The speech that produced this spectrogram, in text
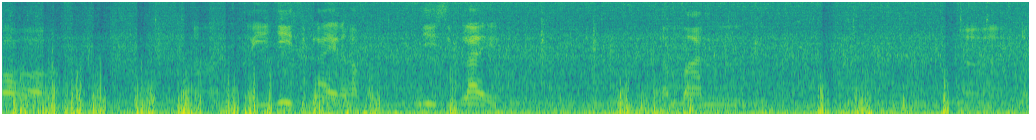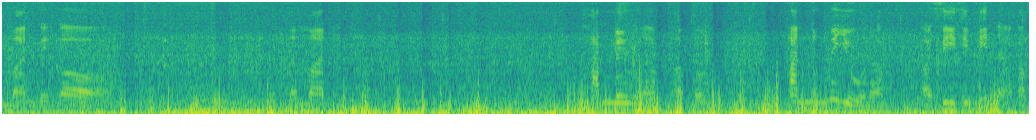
ก็ตียี่สิบไร่นะครับยี่สิบไร่น้ำมันน้ำมันนี่ก็น้ำมันพันหนึ่งนะครับพันหนึ่งไม่อยู่นะครับสี่สิบลิตรนะครับ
